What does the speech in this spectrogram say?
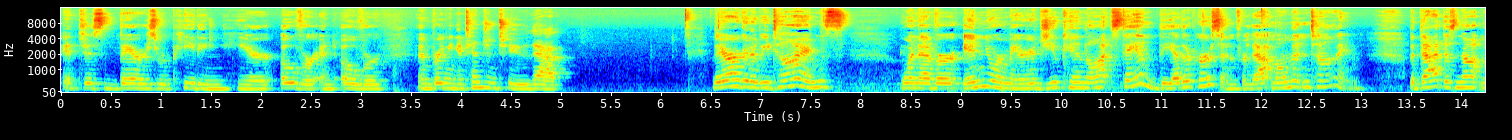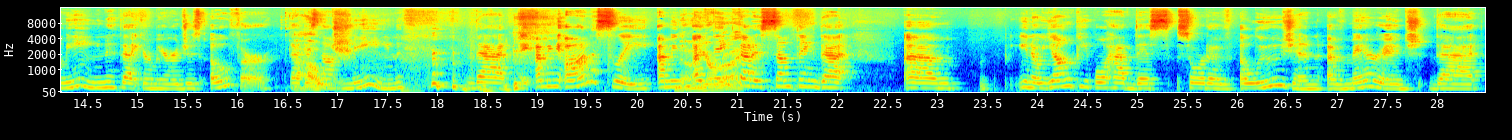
it just bears repeating here over and over and bringing attention to that there are going to be times whenever in your marriage you cannot stand the other person for that moment in time. But that does not mean that your marriage is over. That Ouch. does not mean that, I mean, honestly, I mean, no, I think right. that is something that, um, you know, young people have this sort of illusion of marriage that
